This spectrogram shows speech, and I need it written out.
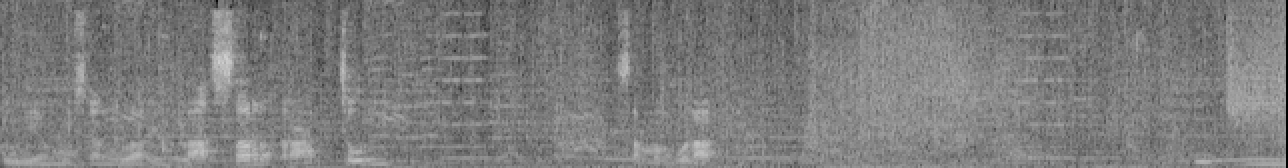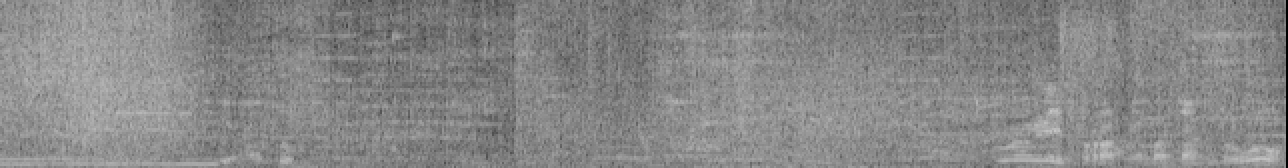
Batu yang bisa ngeluarin laser, racun, sama bola api. Iya. Wih, beratnya badan tuh.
